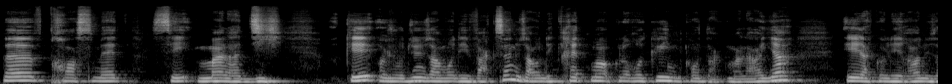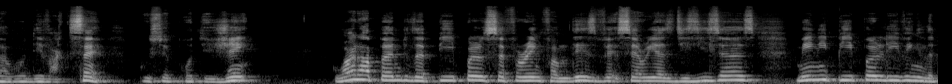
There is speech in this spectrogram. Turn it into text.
peuvent transmettre ces maladies. Ok, aujourd'hui nous avons des vaccins, nous avons des traitements chloroquine contre la malaria et la choléra, nous avons des vaccins pour se protéger What happened to the people suffering from these serious diseases? Many people living in the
